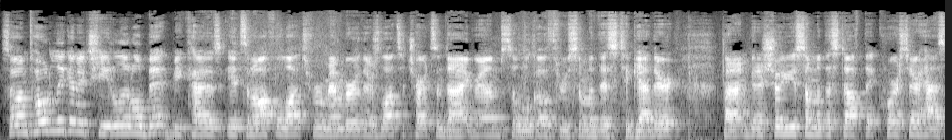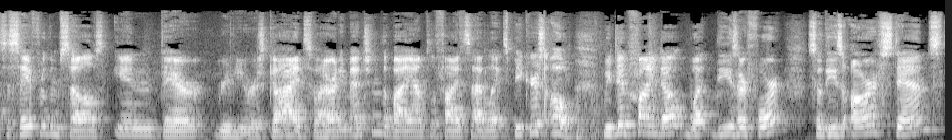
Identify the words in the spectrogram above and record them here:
So I'm totally going to cheat a little bit because it's an awful lot to remember. There's lots of charts and diagrams, so we'll go through some of this together. But I'm going to show you some of the stuff that Corsair has to say for themselves in their reviewer's guide. So I already mentioned the bi-amplified satellite speakers. Oh, we did find out what these are for. So these are stands.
